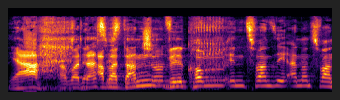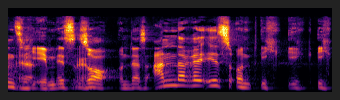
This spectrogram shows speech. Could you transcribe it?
Ja, Aber das aber ist dann dann willkommen in 2021 Ja, eben. Ist so. Und das andere ist und ich ich, ich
